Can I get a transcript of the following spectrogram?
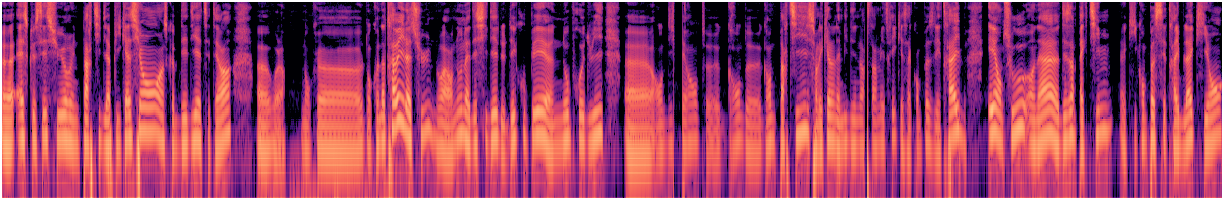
Euh, Est-ce que c'est sur une partie de l'application, un scope dédié, etc. Euh, voilà. Donc, donc on a travaillé là-dessus. Alors nous, on a décidé de découper nos produits en différentes grandes, grandes parties sur lesquelles on a mis des North Star métriques et ça compose les tribes. Et en dessous, on a des impact teams qui composent ces tribes-là qui ont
